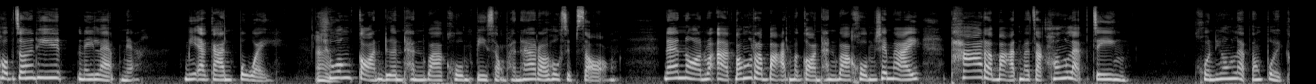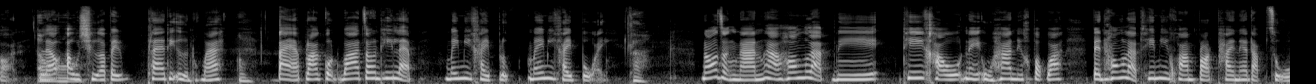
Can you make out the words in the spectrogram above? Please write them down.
พบเจ้าหน้าที่ในแลบเนี่ย มีอาการป่วยอะช่วงก่อนเดือนธันวาคมปี 2562 แน่นอนว่าอาจต้องระบาดมาก่อนธันวาคมใช่ไหม ถ้าระบาดมาจากห้องแลบจริง คนที่ห้องแลบต้องป่วยก่อนแล้วเอาเชื้อไปแพร่ที่อื่นถูกไหมแต่ปรากฏว่าเจ้าหน้าที่แลบไม่มีใครปลุกไม่มีใครป่วยค่ะ นอกจากนั้นค่ะห้องแลบนี้ที่เขาในอู่ฮั่นเนี่ยเขาบอกว่าเป็นห้องแลบที่มีความปลอดภัยในระดับสูง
